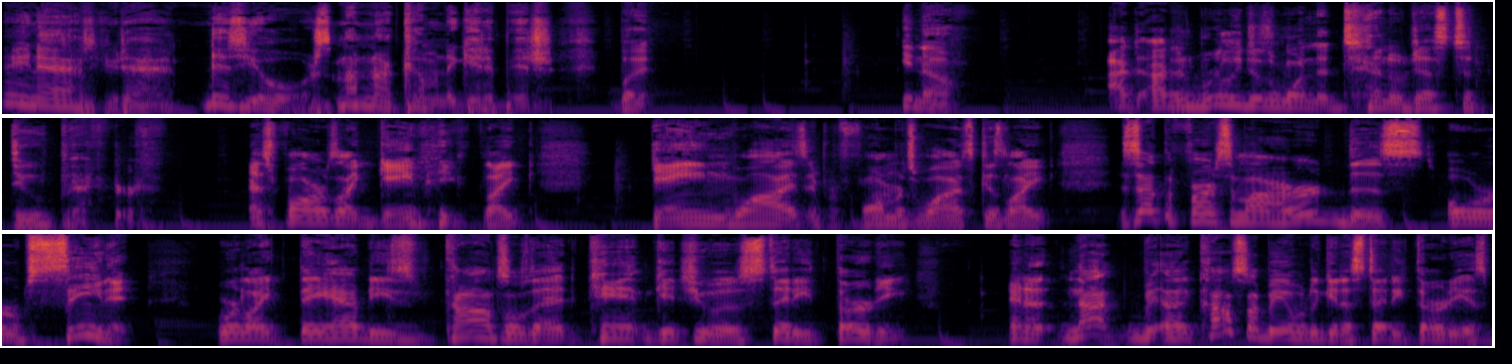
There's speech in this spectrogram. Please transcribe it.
I ain't asked you that. This yours, and I'm not coming to get it, bitch. But you know, I, I really just want Nintendo just to do better. As far as like gaming, like game wise and performance wise. Because like it's not the first time I heard this or seen it where like they have these consoles that can't get you a steady 30 and a, not a console being able to get a steady 30 is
